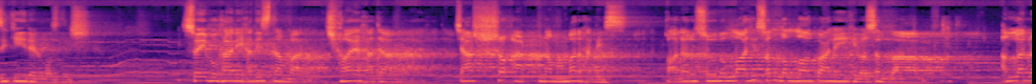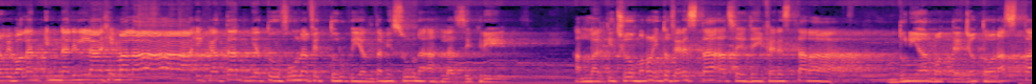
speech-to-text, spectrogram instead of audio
জিকিরের মজলিস। সই বুখারি হাদিস নাম্বার ছয় হাজার চারশো আট নম্বর হাদিস। قال رسول الله صلى الله عليه وسلم আল্লাহ নবী বলেন ইন্না লিল্লাহি মালাইকাতান ইয়াতুফুনা ফিত তুরুকি ইয়ালতামিসুনা আহলা যিকরি আল্লাহর কিছু মনোনীত ফেরেস্তা আছে যেই ফেরেস্তারা দুনিয়ার মধ্যে যত রাস্তা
